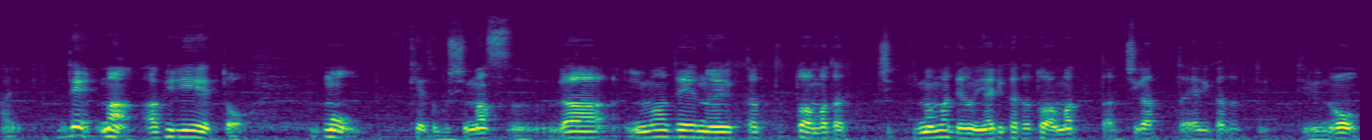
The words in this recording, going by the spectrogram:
はい。でまあアフィリエイトも継続しますが今までのやり方とはまた今までのやり方とはまた違ったやり方っていうのを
